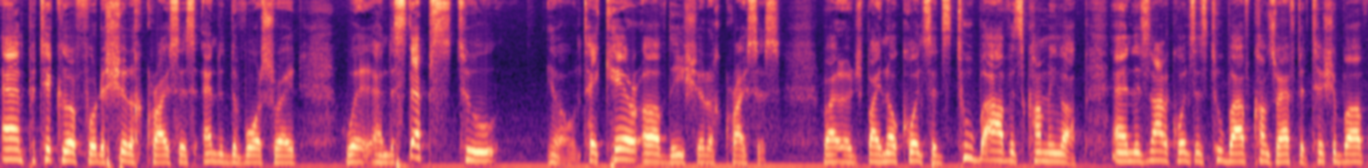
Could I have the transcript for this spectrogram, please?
and particular for the shidduch crisis and the divorce rate, and the steps to you know, take care of the shidduch crisis, right? Which by no coincidence, Tu B'Av is coming up, and it's not a coincidence Tu B'Av comes right after Tisha B'Av,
